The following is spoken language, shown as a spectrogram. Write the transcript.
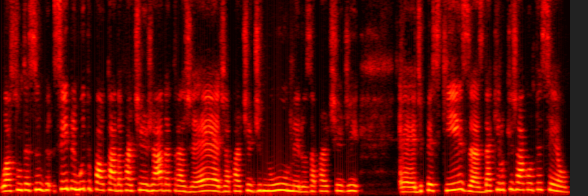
o assunto é sempre, sempre, muito pautado a partir já da tragédia, a partir de números, a partir de, é, de pesquisas daquilo que já aconteceu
